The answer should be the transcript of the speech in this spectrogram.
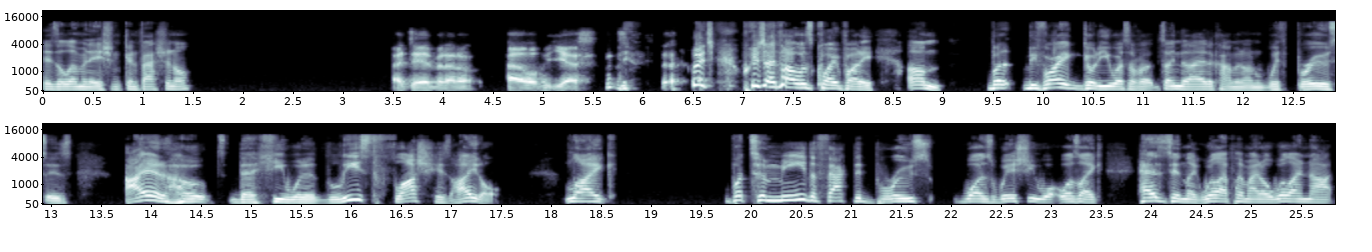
his elimination confessional? I did, but I don't. Oh, yes. which which I thought was quite funny. Um, but before I go to US, something that I had to comment on with Bruce is I had hoped that he would at least flush his idol. Like, but to me, the fact that Bruce was wishy was like hesitant, like, will I play my idol? Will I not?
